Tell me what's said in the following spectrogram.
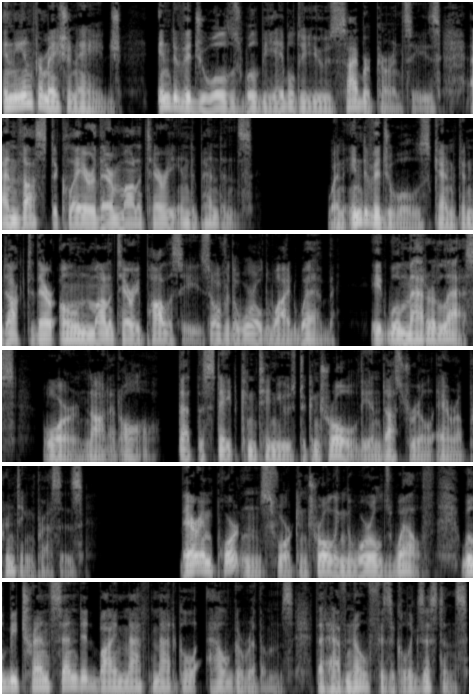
In the information age, individuals will be able to use cybercurrencies and thus declare their monetary independence. When individuals can conduct their own monetary policies over the World Wide Web, it will matter less, or not at all, that the state continues to control the industrial era printing presses. Their importance for controlling the world's wealth will be transcended by mathematical algorithms that have no physical existence.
